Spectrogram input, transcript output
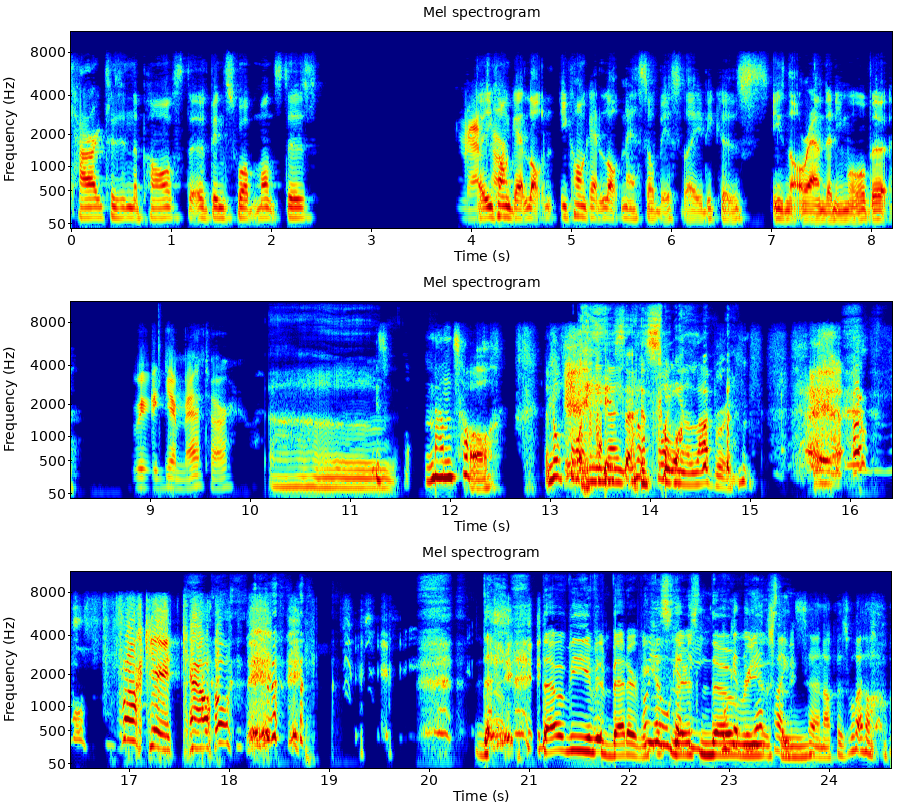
characters in the past that have been swap monsters? You can't get Loch. You can't get Loch Ness, obviously, because he's not around anymore. But we can get Mantaur. Um, is Mantaur? They're not fighting in a, they're not fighting in a labyrinth. oh, well, fuck it, Callum. that, that, would be even better because oh, yeah, we'll there's the, no we'll reason to turn up as well.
